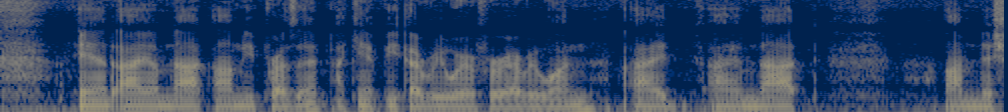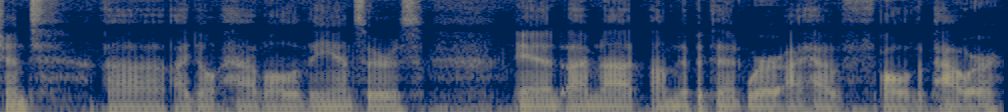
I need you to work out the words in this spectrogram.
and I am not omnipresent. I can't be everywhere for everyone. I, I am not omniscient. Uh, I don't have all of the answers. And I'm not omnipotent where I have all of the power.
